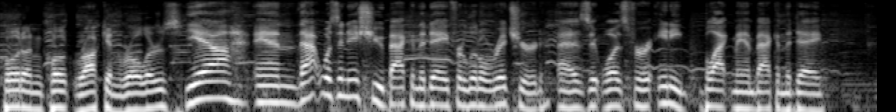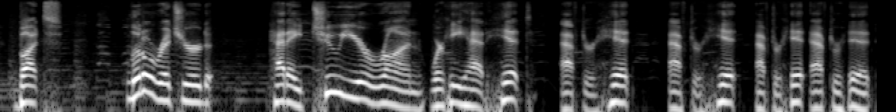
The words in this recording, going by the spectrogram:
quote unquote rock and rollers. Yeah, and that was an issue back in the day for Little Richard, as it was for any black man back in the day. But Little Richard had a two year run where he had hit after hit after hit after hit after hit.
